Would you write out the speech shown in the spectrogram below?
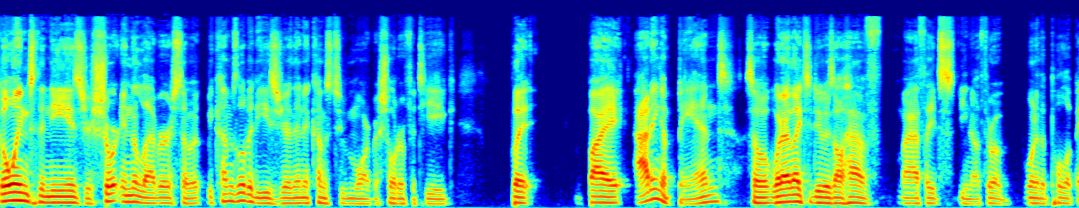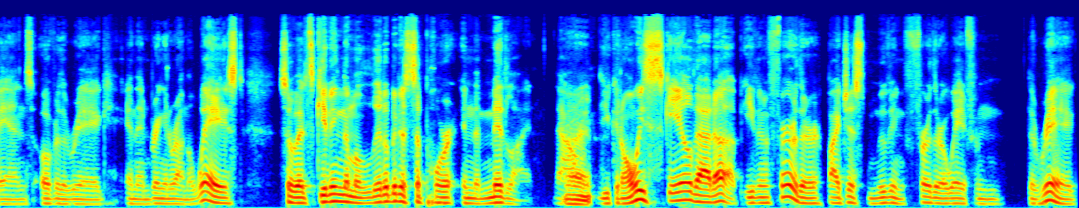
going to the knees, you're shortening the lever, so it becomes a little bit easier. Then it comes to more of a shoulder fatigue. But by adding a band, so what I like to do is I'll have my athletes, you know, throw one of the pull-up bands over the rig and then bring it around the waist. So it's giving them a little bit of support in the midline. Now Right. you can always scale that up even further by just moving further away from the rig,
